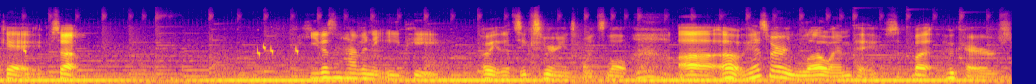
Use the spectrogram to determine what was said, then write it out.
Okay, so. He doesn't have any EP. Oh wait, that's experience points, lol. Uh, oh, he has very low MP, so, but who cares?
